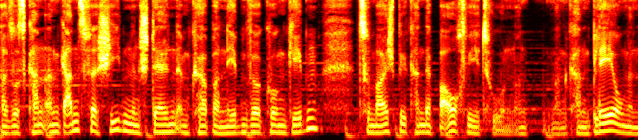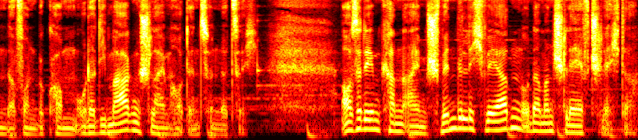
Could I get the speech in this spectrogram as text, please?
Also es kann an ganz verschiedenen Stellen im Körper Nebenwirkungen geben. Zum Beispiel kann der Bauch wehtun und man kann Blähungen davon bekommen oder die Magenschleimhaut entzündet sich. Außerdem kann einem schwindelig werden oder man schläft schlechter.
